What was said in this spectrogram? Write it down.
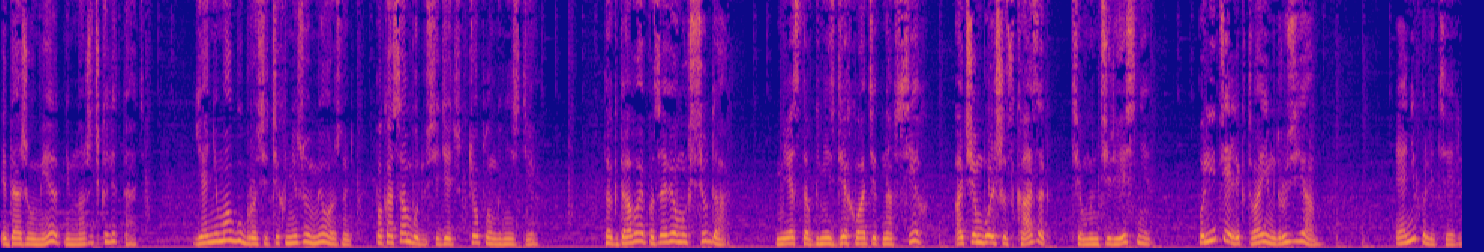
и даже умеют немножечко летать. Я не могу бросить их внизу мерзнуть, пока сам буду сидеть в теплом гнезде. Так давай позовем их сюда. Места в гнезде хватит на всех, а чем больше сказок, тем интереснее. Полетели к твоим друзьям». И они полетели.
